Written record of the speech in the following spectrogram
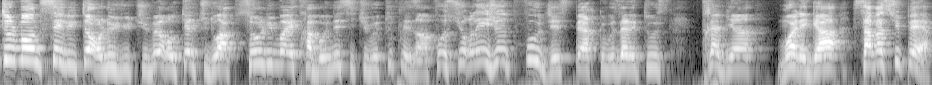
tout le monde, c'est Luthor, le youtubeur auquel tu dois absolument être abonné si tu veux toutes les infos sur les jeux de foot. J'espère que vous allez tous très bien. Moi les gars, ça va super.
